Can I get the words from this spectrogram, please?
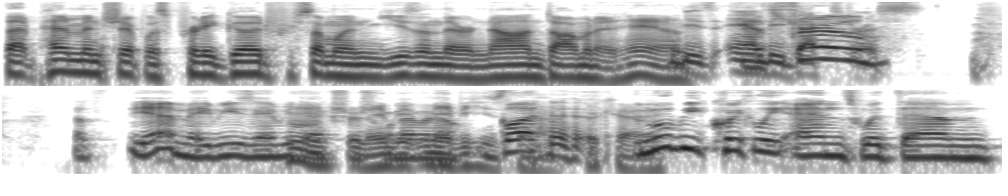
that penmanship was pretty good for someone using their non-dominant hand. He's ambidextrous. That's- yeah, maybe he's Hmm, ambidextrous. maybe we'll maybe he's But that. Okay. the movie quickly ends with them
